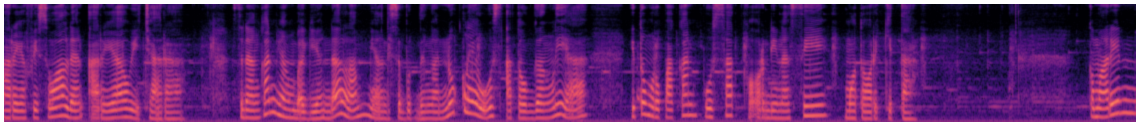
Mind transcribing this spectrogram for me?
area visual dan area wicara. Sedangkan yang bagian dalam yang disebut dengan nukleus atau ganglia itu merupakan pusat koordinasi motorik kita. Kemarin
